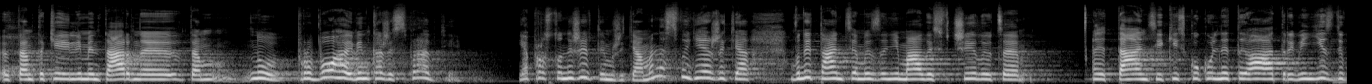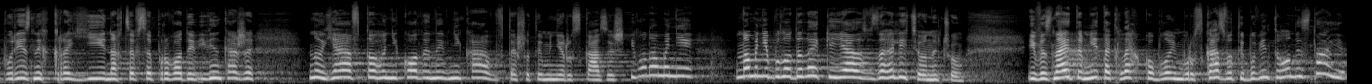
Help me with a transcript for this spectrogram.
е, там таке елементарне, там, ну, про Бога. І він каже, справді, я просто не жив тим життям. У мене своє життя. Вони танцями займались, вчили це. е, Танці, якісь кукольні театри, він їздив по різних країнах, це все проводив. І він каже: ну я в того ніколи не вникав в те, що ти мені розказуєш. І воно мені, воно мені було далеке, я взагалі цього не чув. І ви знаєте, мені так легко було йому розказувати, бо він того не знає.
